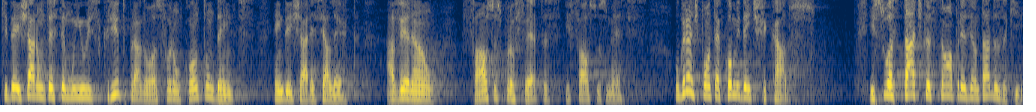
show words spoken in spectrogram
que deixaram um testemunho escrito para nós foram contundentes em deixar esse alerta. Haverão falsos profetas e falsos mestres. O grande ponto é como identificá-los. E suas táticas estão apresentadas aqui.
